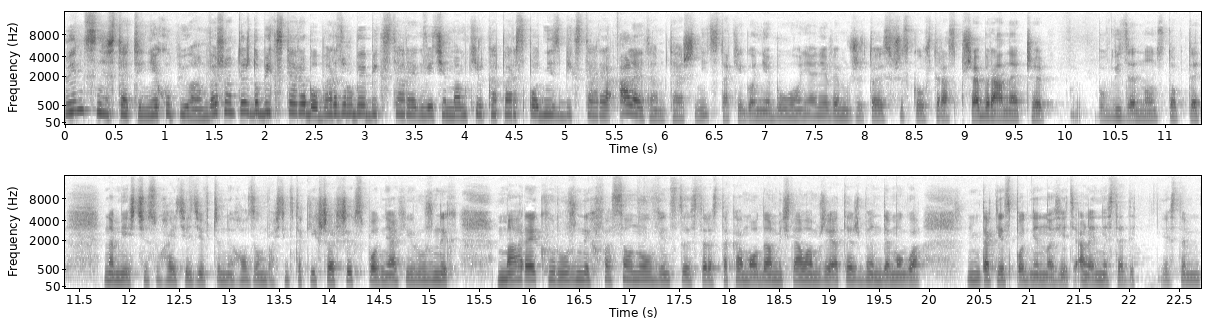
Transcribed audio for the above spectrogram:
więc niestety nie kupiłam. Weszłam też do Big Stara, bo bardzo lubię Big Stara. Jak wiecie, mam kilka par spodni z Big Stara, ale tam też nic takiego nie było. Ja nie wiem, czy to jest wszystko już teraz przebrane, czy bo widzę non-stop te na mieście, słuchajcie, dziewczyny chodzą właśnie w takich szerszych spodniach i różnych marek, różnych fasonów, więc to jest teraz taka moda. Myślałam, że ja też będę mogła takie spodnie nosić, ale niestety jestem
